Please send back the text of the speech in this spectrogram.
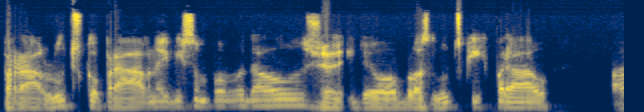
pra, ľudskoprávnej by som povedal, že ide o oblasť ľudských práv a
